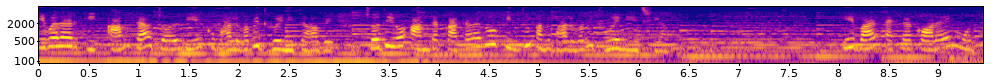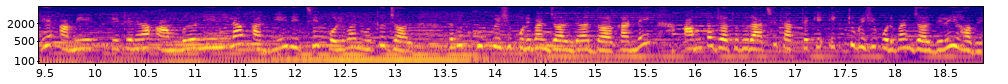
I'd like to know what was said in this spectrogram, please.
এবার আর কি, আমটা জল দিয়ে খুব ভালোভাবে ধুয়ে নিতে হবে। যদিও আমটা কাটার আগেও কিন্তু আমি ভালোভাবে ধুয়ে নিয়েছিলাম। এবার একটা কড়াইয়ের মধ্যে আমি কেটে নেওয়া আমগুলো নিয়ে নিলাম আর দিয়ে দিচ্ছি পরিমাণ মতো জল। তবে খুব বেশি পরিমাণ জল দেওয়ার দরকার নেই। আমটা যতদূর আছে তার থেকে একটু বেশি পরিমাণ জল দিলেই হবে।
